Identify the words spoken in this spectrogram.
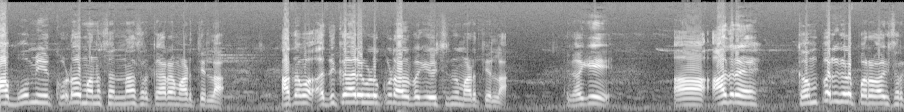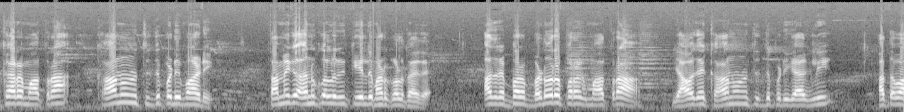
ಆ ಭೂಮಿ ಕೊಡೋ ಮನಸ್ಸನ್ನು ಸರ್ಕಾರ ಮಾಡ್ತಿಲ್ಲ ಅಥವಾ ಅಧಿಕಾರಿಗಳು ಕೂಡ ಅದ್ರ ಬಗ್ಗೆ ಯೋಚನೆ ಮಾಡ್ತಿಲ್ಲ. ಹಾಗಾಗಿ ಆದರೆ ಕಂಪನಿಗಳ ಪರವಾಗಿ ಸರ್ಕಾರ ಮಾತ್ರ ಕಾನೂನು ತಿದ್ದುಪಡಿ ಮಾಡಿ ತಮಗೆ ಅನುಕೂಲ ರೀತಿಯಲ್ಲಿ ಮಾಡಿಕೊಳ್ತಾ ಇದೆ. ಆದರೆ ಬರ ಬಡವರ ಪರವಾಗಿ ಮಾತ್ರ ಯಾವುದೇ ಕಾನೂನು ತಿದ್ದುಪಡಿಗಾಗಲಿ ಅಥವಾ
